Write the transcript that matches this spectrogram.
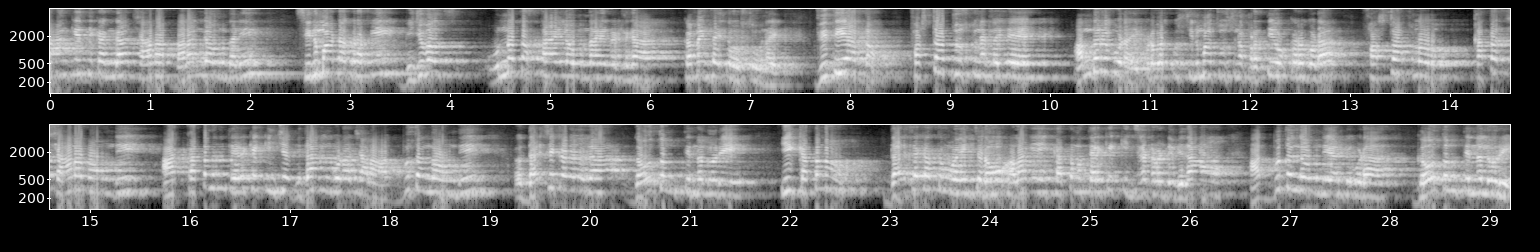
సాంకేతికంగా చాలా బలంగా ఉందని సినిమాటోగ్రఫీ విజువల్స్ ఉన్నత స్థాయిలో ఉన్నాయన్నట్లుగా కమెంట్ అయితే వస్తూ ఉన్నాయి. ద్వితీయార్థం ఫస్ట్ హాఫ్ చూసుకున్నట్లయితే అందరూ కూడా ఇప్పటి వరకు సినిమా చూసిన ప్రతి ఒక్కరు కూడా ఫస్ట్ హాఫ్లో కథ చాలా బాగుంది. ఆ కథను తెరకెక్కించే విధానం కూడా చాలా అద్భుతంగా ఉంది. దర్శకుడుగా గౌతమ్ తిన్నలూరి ఈ కథను దర్శకత్వం వహించడం అలాగే ఈ కథను తెరకెక్కించినటువంటి విధానం అద్భుతంగా ఉంది అంటూ కూడా గౌతమ్ తిన్నలూరి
